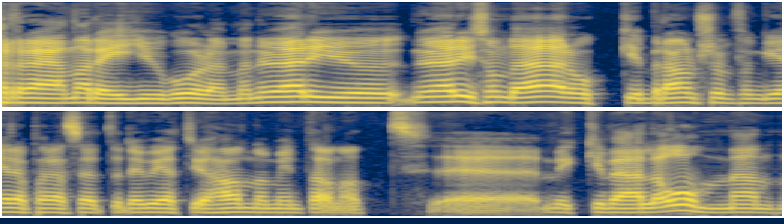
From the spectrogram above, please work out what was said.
tränare i Djurgården. Men nu är det ju, nu är det ju som det är och branschen fungerar på det här sättet. Det vet ju han om inte annat eh, mycket väl om. Men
